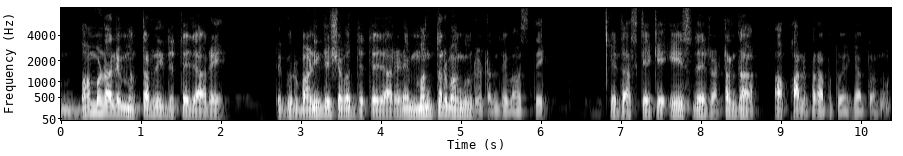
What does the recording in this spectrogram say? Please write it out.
ਬਾਹਮਣ ਵਾਲੇ ਮੰਤਰ ਨਹੀਂ ਦਿੱਤੇ ਜਾ ਰਹੇ ਤੇ ਗੁਰਬਾਣੀ ਦੇ ਸ਼ਬਦ ਦਿੱਤੇ ਜਾ ਰਹੇ ਨੇ, ਮੰਤਰ ਵਾਂਗੂ ਰਟਣ ਦੇ ਵਾਸਤੇ। ਇਹ ਦੱਸ ਕੇ ਕਿ ਇਸ ਦੇ ਰਟਣ ਦਾ ਆ ਫਲ ਪ੍ਰਾਪਤ ਹੋਏਗਾ ਤੁਹਾਨੂੰ।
